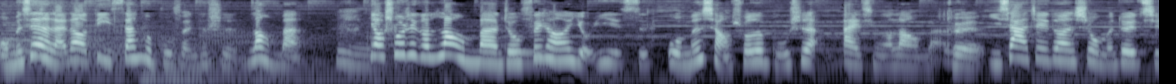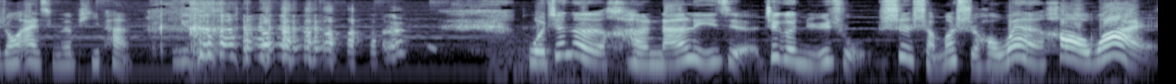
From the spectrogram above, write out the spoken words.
我们现在来到第三个部分，就是浪漫。嗯，要说这个浪漫就非常的有意思。我们想说的不是爱情的浪漫。对，以下这段是我们对其中爱情的批判。我真的很难理解这个女主是什么时候 when how why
